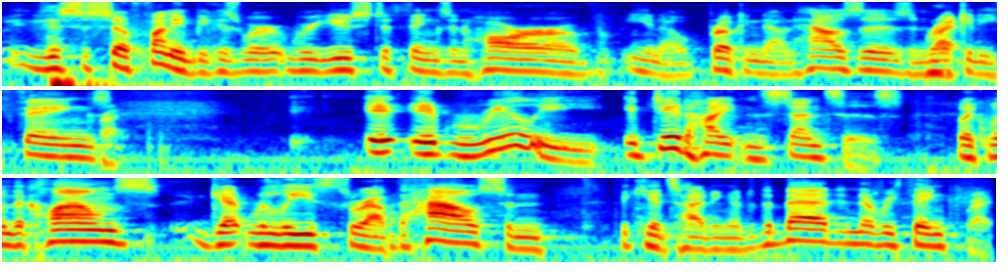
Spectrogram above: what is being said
This is so funny because we're we're used to things in horror of you know broken down houses and right. rickety things. Right. It it really it did heighten senses. Like when the clowns get released throughout the house and the kids hiding under the bed and everything. Right.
